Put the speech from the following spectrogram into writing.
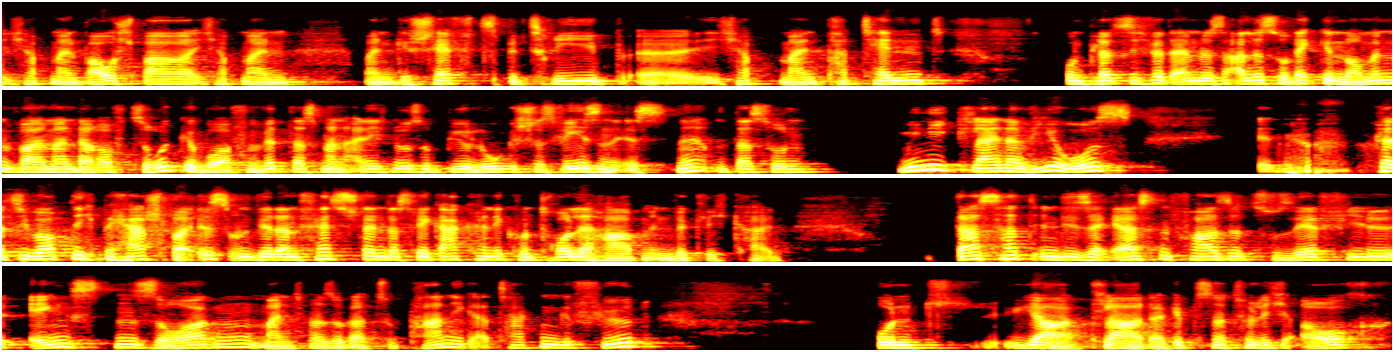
Ich habe meinen Bausparer, ich habe meinen mein Geschäftsbetrieb, äh, ich habe mein Patent und plötzlich wird einem das alles so weggenommen, weil man darauf zurückgeworfen wird, dass man eigentlich nur so biologisches Wesen ist ne? und dass so ein mini kleiner Virus äh, ja. plötzlich überhaupt nicht beherrschbar ist und wir dann feststellen, dass wir gar keine Kontrolle haben in Wirklichkeit. Das hat in dieser ersten Phase zu sehr viel Ängsten, Sorgen, manchmal sogar zu Panikattacken geführt. Und ja, klar, da gibt es natürlich auch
